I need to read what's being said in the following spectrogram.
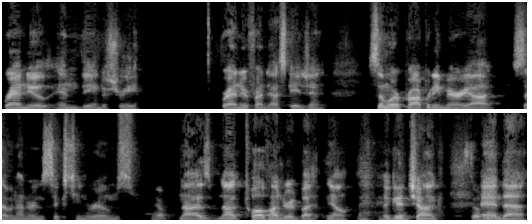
brand new in the industry, brand new front desk agent, similar property, Marriott, 716 rooms, Yep. not as not 1200, but you know, a good chunk. And uh,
